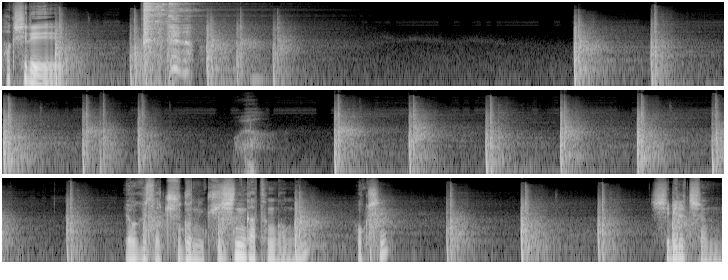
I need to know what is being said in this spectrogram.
확실히 뭐야 여기서 죽은 귀신 같은 건가? 혹시? 11층.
